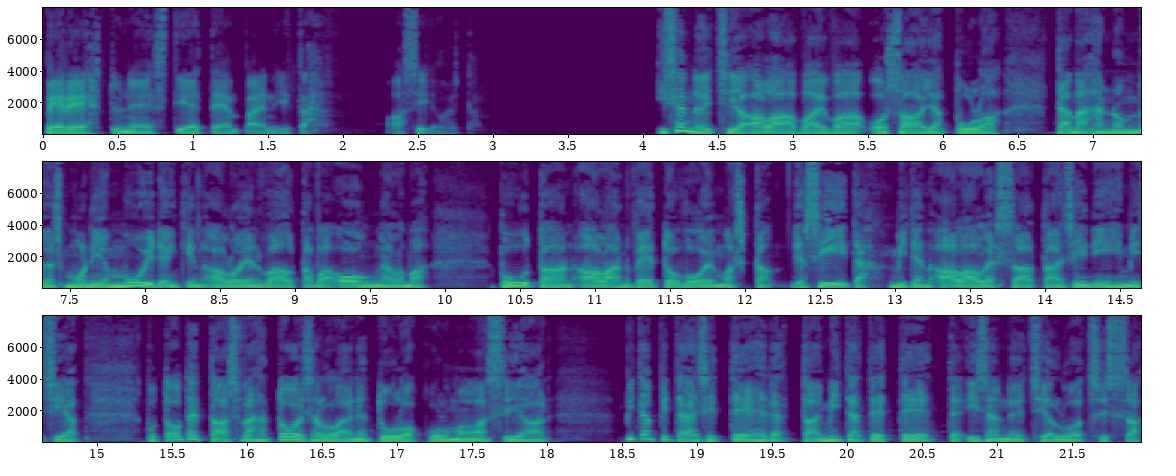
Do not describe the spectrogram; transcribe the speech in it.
perehtyneesti eteenpäin niitä asioita. Isännöitsijä alaa vaivaa osaajapula. Tämähän on myös monien muidenkin alojen valtava ongelma. Puhutaan alan vetovoimasta ja siitä, miten alalle saataisiin ihmisiä, mutta otetaan vähän toisenlainen tulokulma asiaan. Mitä pitäisi tehdä tai mitä te teette isännöitsijäluotsissa,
